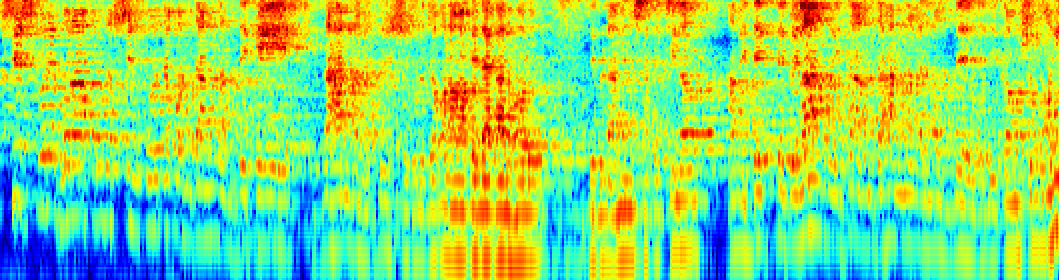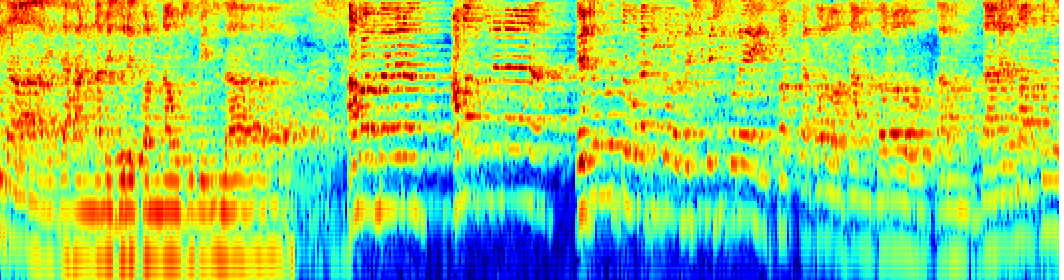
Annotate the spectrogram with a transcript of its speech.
শেষ করে ঘোরা প্রদর্শন করে যখন জান্নাত দেখে জাহান্নামের দৃশ্যগুলো যখন আমাকে দেখানো হলো জিবুল আমিন সাথে ছিল, আমি দেখতে পেলাম ওই জান জাহান্নামের মধ্যে অধিকাংশ মহিলা জাহান্নামে জোরে কন্যা উজুবিল্লাহ আমার মায়েরা, আমার বোনেরা, এজন্য তোমরা কি করো, বেশি বেশি করে সৎকা করো, দান করো, কারণ দানের মাধ্যমে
